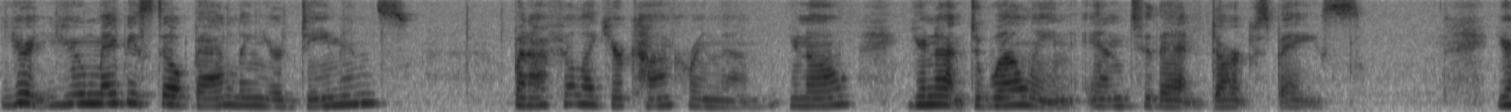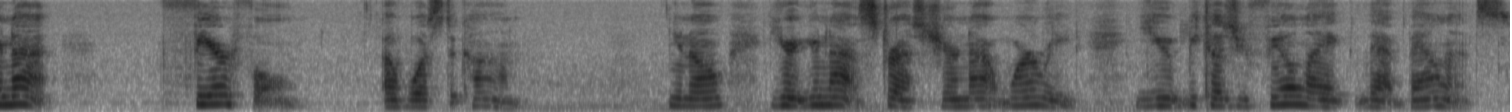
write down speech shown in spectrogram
you you may be still battling your demons, but I feel like you're conquering them, you know? You're not dwelling into that dark space. You're not fearful of what's to come. You know, you're you're not stressed, you're not worried. You because you feel like that balance,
